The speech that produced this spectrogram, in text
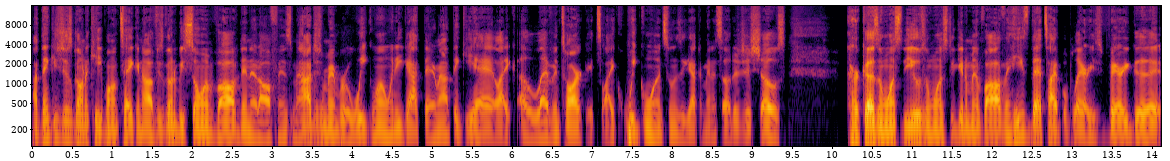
I think he's just going to keep on taking off. He's going to be so involved in that offense, man. I just remember week one when he got there, man. I think he had like 11 targets, like week one, as soon as he got to Minnesota. It just shows Kirk Cousin wants to use him, wants to get him involved. And he's that type of player. He's very good.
